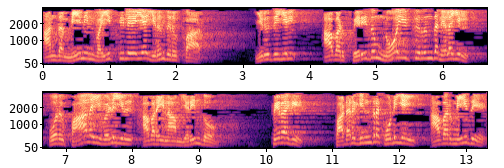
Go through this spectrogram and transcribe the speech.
அந்த மீனின் வயிற்றிலேயே இருந்திருப்பார். இறுதியில் அவர் பெரிதும் நோயிற்றிருந்த நிலையில் ஒரு பாலை வெளியில் அவரை நாம் எரிந்தோம். பிறகு படர்கின்ற கொடியை அவர் மீது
